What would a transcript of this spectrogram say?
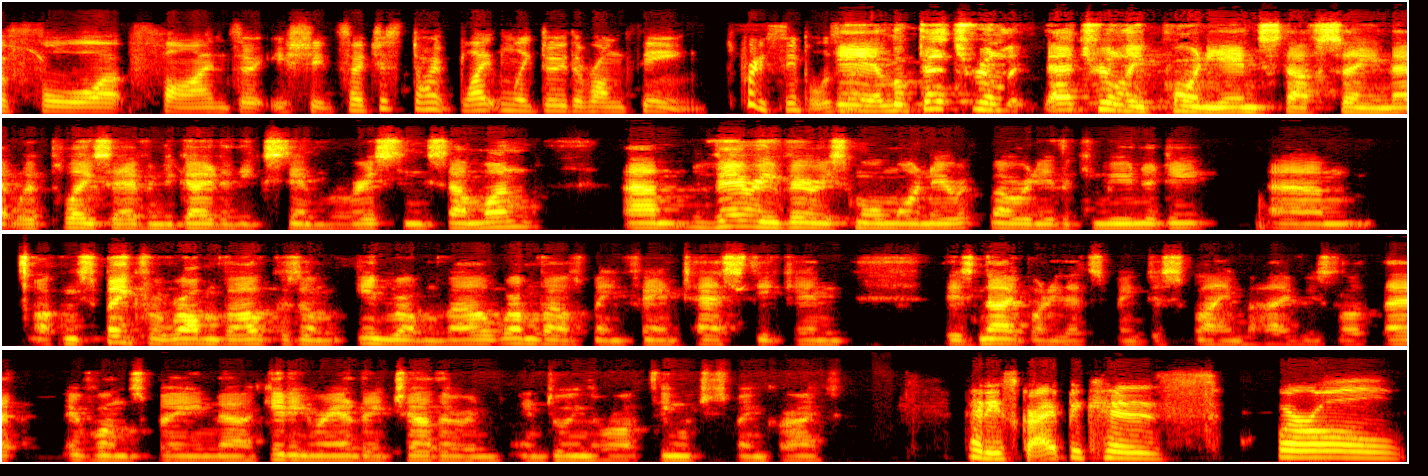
before fines are issued. So just don't blatantly do the wrong thing. It's pretty simple, isn't yeah, it? Yeah, look, that's really that's really pointy end stuff. Seeing that where police are having to go to the extent of arresting someone, um, very very small minority of the community. Um, I can speak for Robinvale because I'm in Robinvale. Robinvale's been fantastic, and there's nobody that's been displaying behaviours like that. Everyone's been uh, getting around each other and, and doing the right thing, which has been great. That is great because we're all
